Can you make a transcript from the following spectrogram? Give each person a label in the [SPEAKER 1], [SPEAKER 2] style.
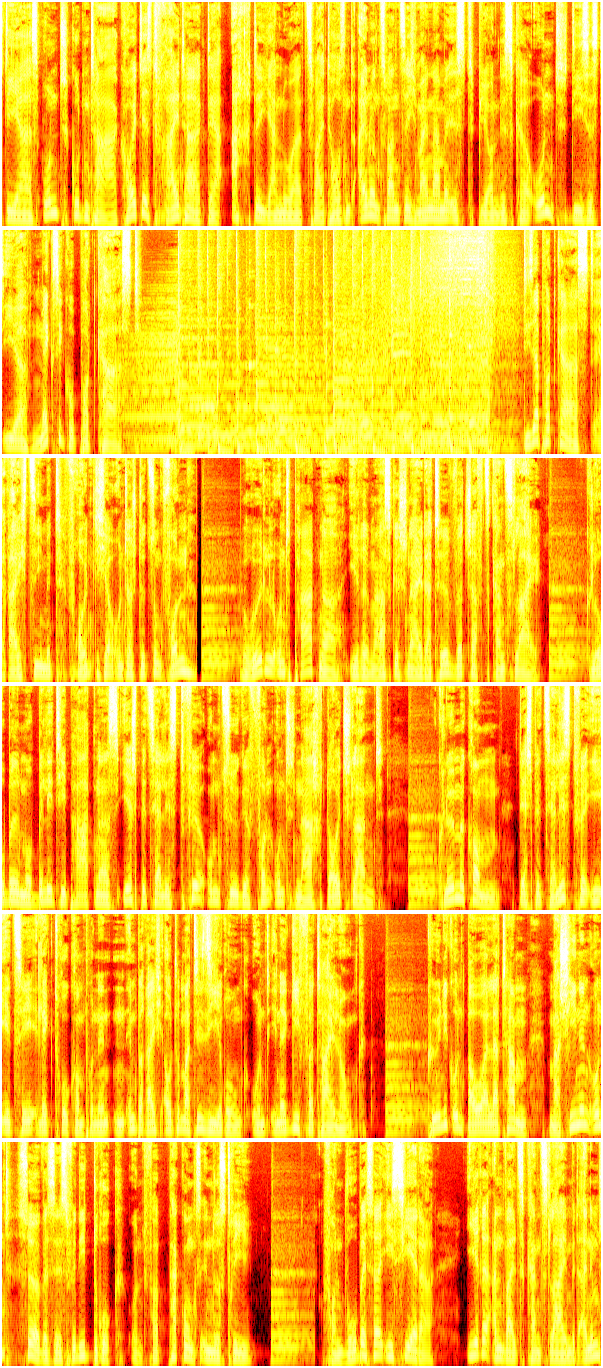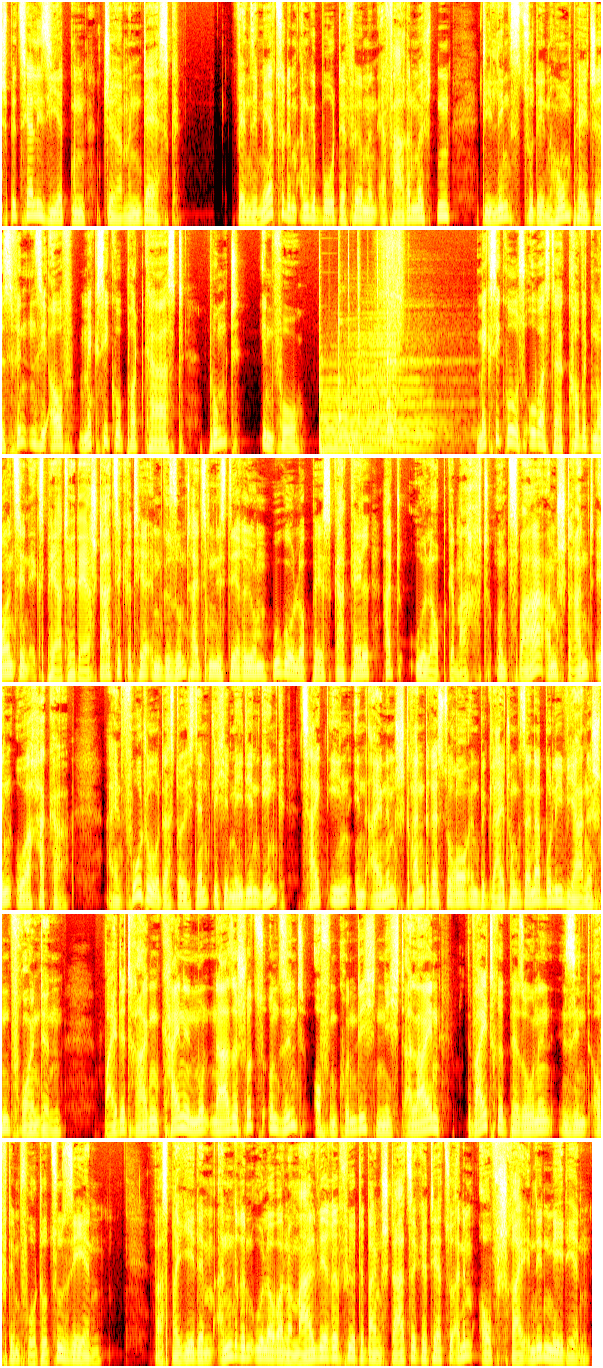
[SPEAKER 1] Buenos Dias und guten Tag. Heute ist Freitag, der 8. Januar 2021. Mein Name ist Björn Lisker und dies ist Ihr Mexiko-Podcast. Dieser Podcast erreicht Sie mit freundlicher Unterstützung von Rödel und Partner, Ihre maßgeschneiderte Wirtschaftskanzlei. Global Mobility Partners, Ihr Spezialist für Umzüge von und nach Deutschland. Klöme.com, der Spezialist für IEC-Elektrokomponenten im Bereich Automatisierung und Energieverteilung. König und Bauer Latam, Maschinen und Services für die Druck- und Verpackungsindustrie. Von Wobesser Isiera, Ihre Anwaltskanzlei mit einem spezialisierten German Desk. Wenn Sie mehr zu dem Angebot der Firmen erfahren möchten, die Links zu den Homepages finden Sie auf mexikopodcast.info. Mexikos oberster Covid-19-Experte, der Staatssekretär im Gesundheitsministerium Hugo López Gatell, hat Urlaub gemacht. Und zwar am Strand in Oaxaca. Ein Foto, das durch sämtliche Medien ging, zeigt ihn in einem Strandrestaurant in Begleitung seiner bolivianischen Freundin. Beide tragen keinen Mund-Nasenschutz und sind offenkundig nicht allein. Weitere Personen sind auf dem Foto zu sehen. Was bei jedem anderen Urlauber normal wäre, führte beim Staatssekretär zu einem Aufschrei in den Medien.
